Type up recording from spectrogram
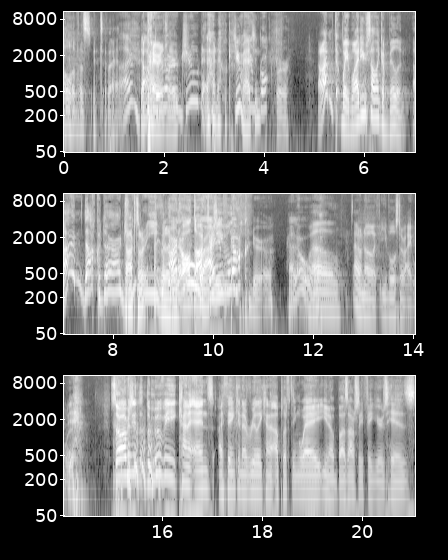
all of us into that. i'm dr Apparently. Arjuna. i know could you imagine doctor. I'm d- wait. Why do you sound like a villain? I'm Doctor Arjuna. Doctor Evil. Aren't all Hello, doctors I'm evil? doctor hello Well, I don't know if evil's the right word. Yeah. So obviously the, the movie kind of ends, I think, in a really kind of uplifting way. You know, Buzz obviously figures his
